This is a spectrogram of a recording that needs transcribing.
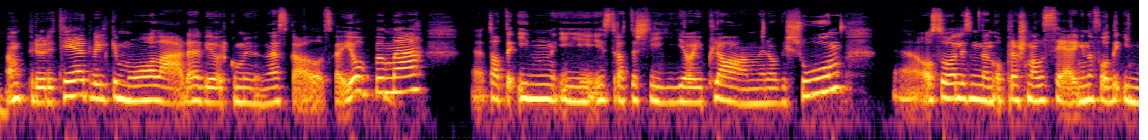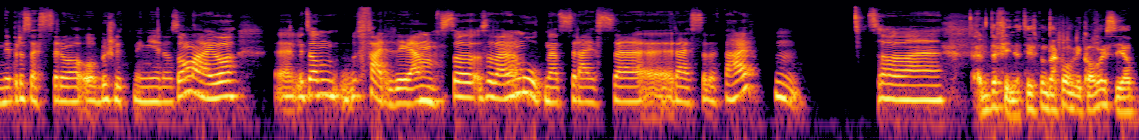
Man har prioritert hvilke mål er det vi vår kommune skal, skal jobbe med. Tatt det inn i, i strategi og i planer og visjon. Eh, Og så liksom den operasjonaliseringen, å få det inn i prosesser og, og beslutninger og sånn, er jo eh, litt sånn færre igjen. Så, så det er jo en modenhetsreise, reise, dette her. Mm. Så eh, Det Definitivt, men der kan vi kan vel si at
